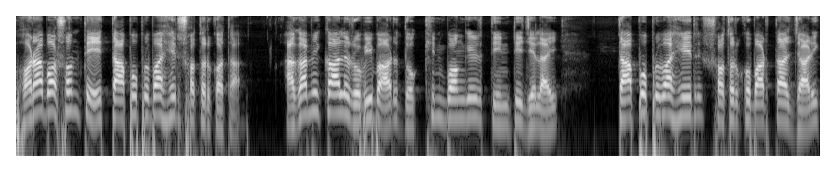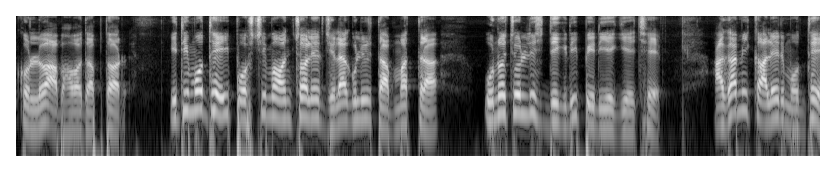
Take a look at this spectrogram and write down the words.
ভরা বসন্তে তাপপ্রবাহের সতর্কতা। আগামীকাল রবিবার দক্ষিণবঙ্গের তিনটি জেলায় তাপপ্রবাহের সতর্কবার্তা জারি করল আবহাওয়া দপ্তর। ইতিমধ্যেই পশ্চিমা অঞ্চলের জেলাগুলির তাপমাত্রা উনচল্লিশ ডিগ্রি পেরিয়ে গিয়েছে। আগামীকালের মধ্যে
